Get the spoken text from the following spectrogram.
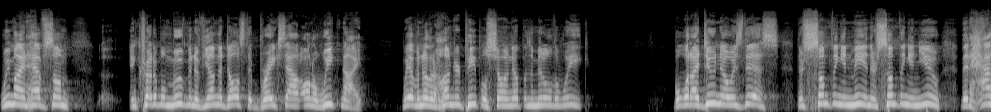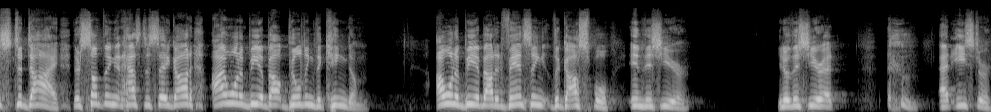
We might have some uh, incredible movement of young adults that breaks out on a weeknight. We have another 100 people showing up in the middle of the week. But what I do know is this there's something in me and there's something in you that has to die. There's something that has to say, God, I want to be about building the kingdom. I want to be about advancing the gospel in this year. You know, this year at, at Easter,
